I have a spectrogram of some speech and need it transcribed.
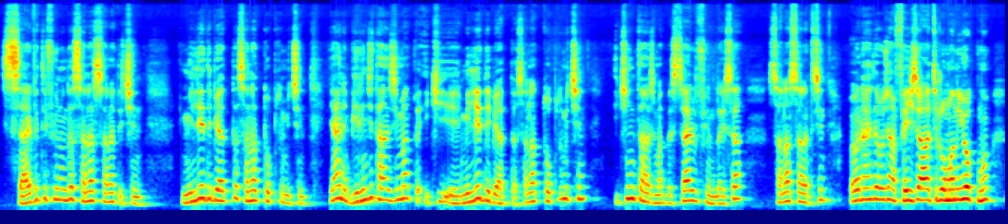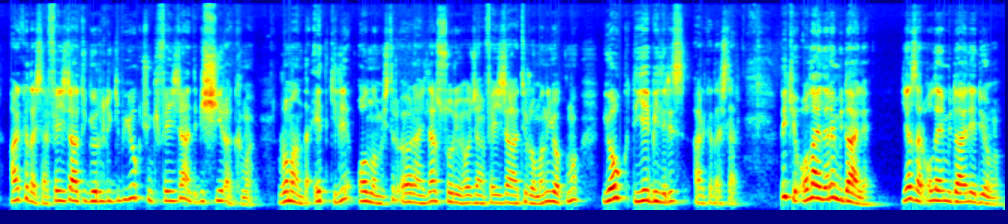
Servet-i sanat sanat için. Milli Edebiyat'ta sanat toplum için. Yani birinci tanzimat ve iki, e, Milli Edebiyat'ta sanat toplum için. ikinci tanzimat ve Servet-i Fünun'da ise sanat sanat için. Öğrenciler hocam Fecrati romanı yok mu? Arkadaşlar Fecrati görüldüğü gibi yok çünkü Fecrati bir şiir akımı. Romanda etkili olmamıştır. Öğrenciler soruyor hocam Fecrati romanı yok mu? Yok diyebiliriz arkadaşlar. Peki olaylara müdahale. Yazar olaya müdahale ediyor mu?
